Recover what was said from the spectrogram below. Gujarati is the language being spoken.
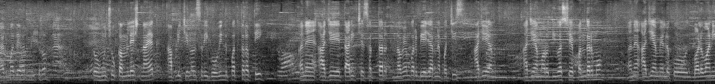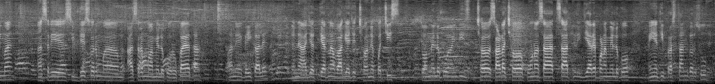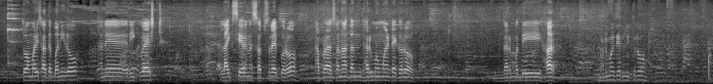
નર્મદે હર મિત્રો, તો હું છું કમલેશ નાયક. આપણી ચેનલ શ્રી ગોવિંદ પત તરફથી. અને આજે તારીખ છે સત્તર નવેમ્બર બે હજાર ને પચીસ. આજે આજે અમારો દિવસ છે પંદરમો. અને આજે અમે લોકો બળવાનીમાં આ શ્રી સિદ્ધેશ્વર આશ્રમમાં અમે લોકો રોકાયા હતા. અને ગઈકાલે, અને આજે અત્યારના વાગ્યા છે છ ને પચીસ. તો અમે લોકો અહીંથી છ, સાડા છ, પોણા સાત સાત જ્યારે પણ અમે લોકો અહીંયાથી પ્રસ્થાન કરશું. તો અમારી સાથે બની રહો અને રિક્વેસ્ટ લાઈક શેર અને સબસ્ક્રાઈબ કરો. આપણા સનાતન ધર્મ માટે કરો. ધર્મદે હર. નર્મદેર મિત્રો.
